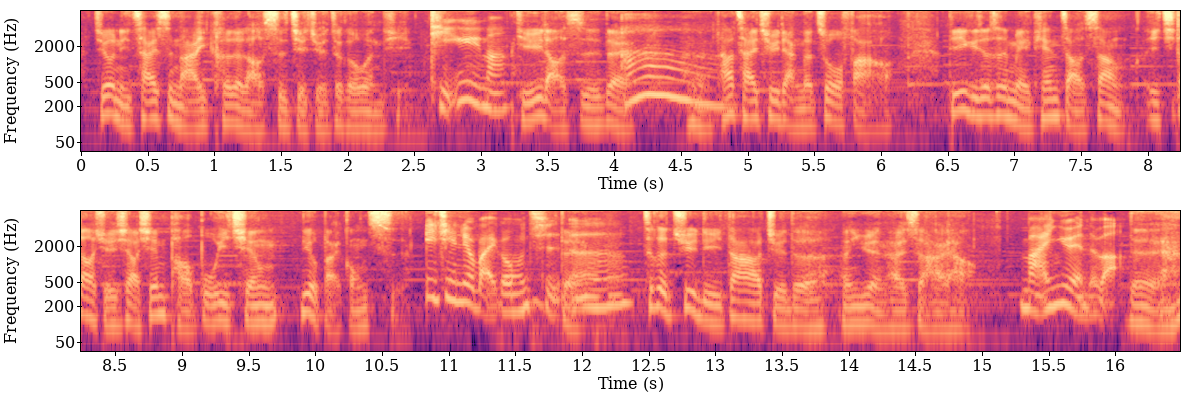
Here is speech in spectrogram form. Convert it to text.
结果你猜是哪一科的老师解决这个问题？体育吗？体育老师对，啊嗯、他采取两个做法哦。第一个就是每天早上一到学校先跑步一千六百公尺，一千六百公尺，对，这个距离大家觉得很远还是还好？蛮远的吧？对。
